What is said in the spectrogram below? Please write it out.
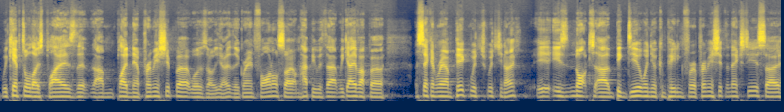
We kept all those players that um, played in our premiership uh, was you know the grand final, so I'm happy with that. We gave up a, a second round pick, which which you know is not a big deal when you're competing for a premiership the next year. So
